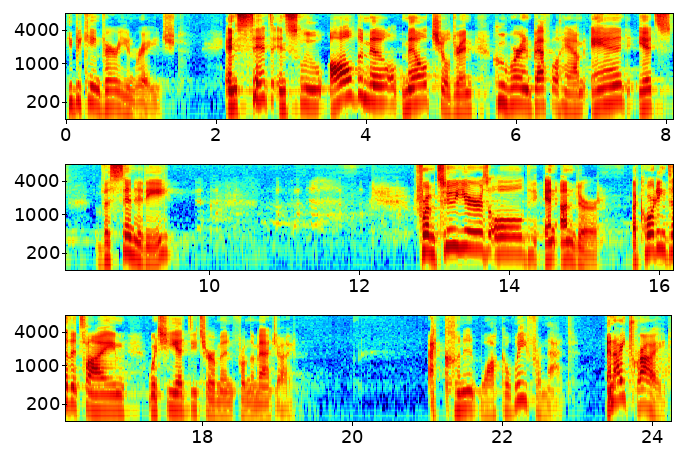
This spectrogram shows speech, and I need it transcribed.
he became very enraged and sent and slew all the male, children who were in Bethlehem and its vicinity from two years old and under, according to the time which he had determined from the Magi. I couldn't walk away from that. And I tried.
